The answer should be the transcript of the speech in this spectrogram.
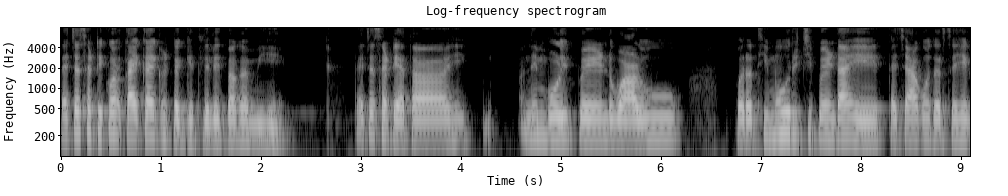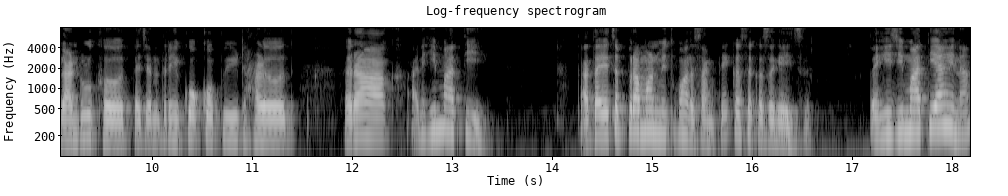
त्याच्यासाठी काय काय घटक घेतलेले आहेत बघा मी हे. त्याच्यासाठी आता ही निंबोळी पेंड वाळू परत ही मोहरीची पेंड आहे त्याच्या अगोदरचं हे गांडूळ खत त्याच्यानंतर हे कोकोपीट हळद राख आणि ही माती आता याचं प्रमाण मी तुम्हाला सांगते कसं कसं घ्यायचं. तर ही जी माती आहे ना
